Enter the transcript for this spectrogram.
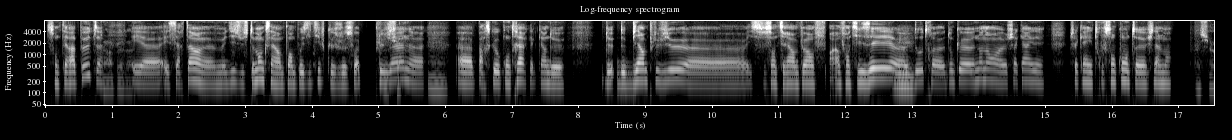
son thérapeute. Thérapeute, ouais. Et, euh, et certains euh, me disent justement que c'est un point positif que je sois plus Bien jeune, euh, parce qu'au contraire, quelqu'un de, de, de bien plus vieux, il se sentirait un peu infantilisé. euh, Mm. D'autres, donc non, non, chacun, y- chacun y trouve son compte finalement. Bien sûr.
